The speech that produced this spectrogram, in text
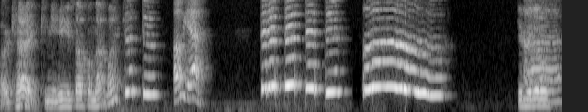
Okay, can you hear yourself on that mic? Doo doo. Oh yeah. Doo doo doo doo doo. Ooh. Give me a little Uh,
